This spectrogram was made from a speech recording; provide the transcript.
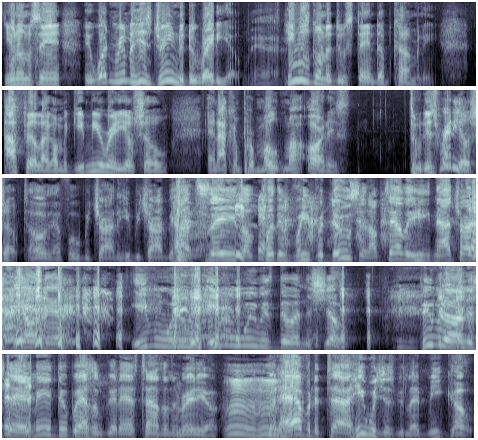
You know what I'm saying? It wasn't really his dream to do radio. Yeah. He was going to do stand up comedy. I felt like I'm going to give me a radio show and I can promote my artist through this radio show. Told you that fool be trying to he be trying to behind the scenes. I'm putting he producing. I'm telling you, he not trying to be on there. Even when we was, even when we was doing the show. People don't understand. Me and Dupah had some good ass times on the radio. Mm-hmm. But half of the time he would just be letting me go.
